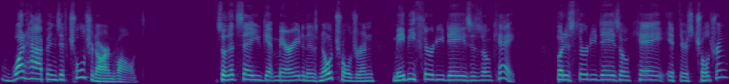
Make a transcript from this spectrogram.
What happens if children are involved? So let's say you get married and there's no children, maybe 30 days is okay. But is 30 days okay if there's children?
